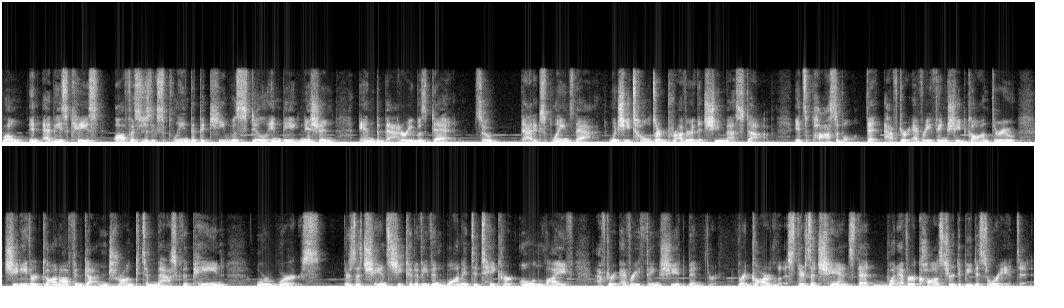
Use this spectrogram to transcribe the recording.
Well, in Ebby's case, officers explained that the key was still in the ignition and the battery was dead. So that explains that. When she told her brother that she messed up, it's possible that after everything she'd gone through, she'd either gone off and gotten drunk to mask the pain, or worse, there's a chance she could have even wanted to take her own life after everything she had been through. Regardless, there's a chance that whatever caused her to be disoriented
